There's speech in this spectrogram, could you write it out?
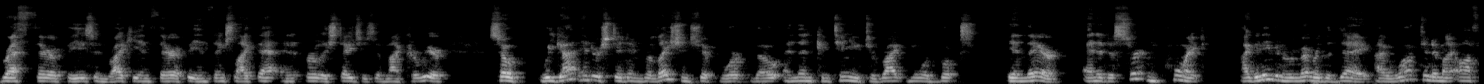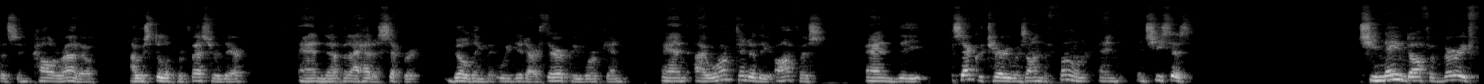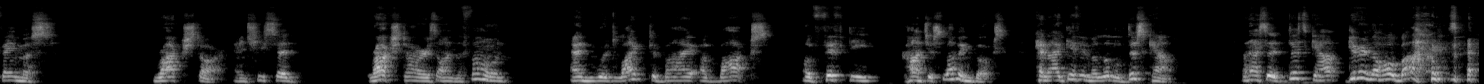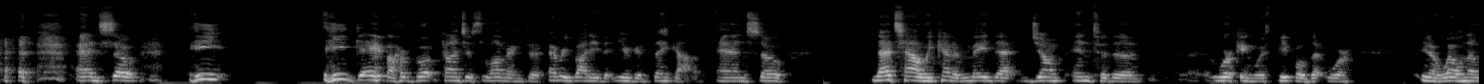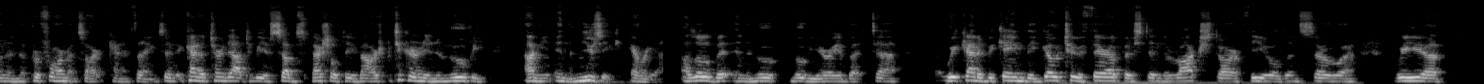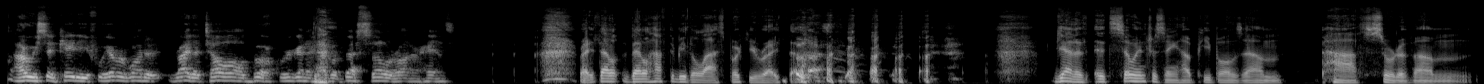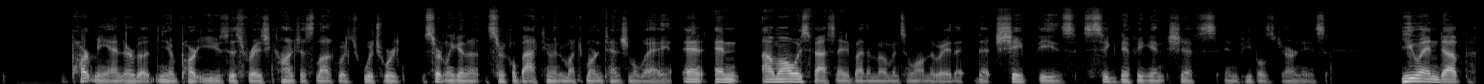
breath therapies and Reichian therapy and things like that in early stages of my career. So we got interested in relationship work, though, and then continued to write more books in there. And at a certain point, I can even remember the day I walked into my office in Colorado. I was still a professor there, and uh, but I had a separate building that we did our therapy work in. And I walked into the office, and the secretary was on the phone, and and she says she named off a very famous rock star, and she said, "Rock star is on the phone, and would like to buy a box of 50 conscious loving books. Can I give him a little discount?" And I said, discount, give him the whole box. and so he he gave our book Conscious Loving to everybody that you could think of. And so that's how we kind of made that jump into the uh, working with people that were you know well known in the performance art kind of things and it kind of turned out to be a subspecialty of ours particularly in the movie i mean in the music area a little bit in the mo- movie area but uh, we kind of became the go-to therapist in the rock star field. And so uh, we, uh, I always said, Katie, if we ever want to write a tell-all book, we're going to have a bestseller on our hands. Right. That'll that'll have to be the last book you write, though. yeah, it's so interesting how people's um, paths sort of um, part meander, but you know, part you use this phrase conscious luck, which which we're certainly going to circle back to in a much more intentional way. And and I'm always fascinated by the moments along the way that that shape these significant shifts in people's journeys. You end up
